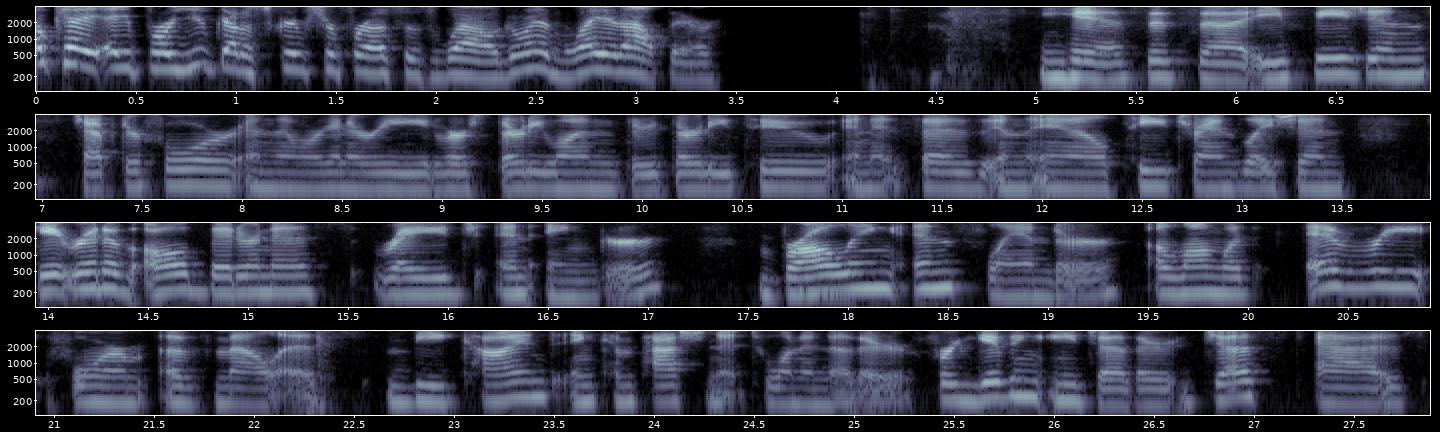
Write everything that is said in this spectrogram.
okay april you've got a scripture for us as well. Go ahead and lay it out there Yes, it's uh, Ephesians chapter 4, and then we're going to read verse 31 through 32. And it says in the NLT translation Get rid of all bitterness, rage, and anger, brawling and slander, along with every form of malice. Be kind and compassionate to one another, forgiving each other, just as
